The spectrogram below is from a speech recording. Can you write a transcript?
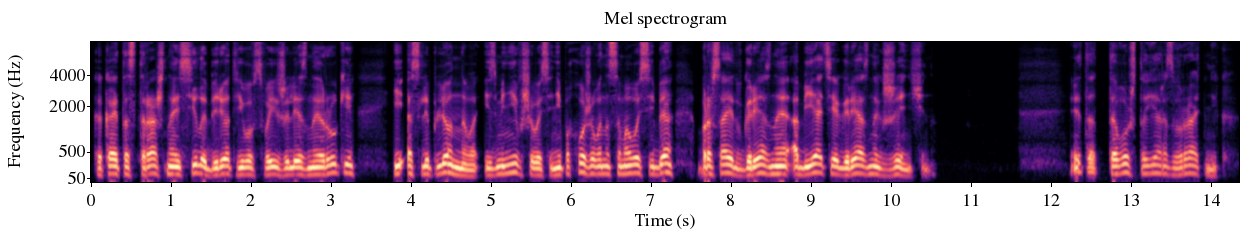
какая-то страшная сила берет его в свои железные руки и ослепленного, изменившегося, не похожего на самого себя, бросает в грязное объятие грязных женщин. «Это от того, что я развратник»,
